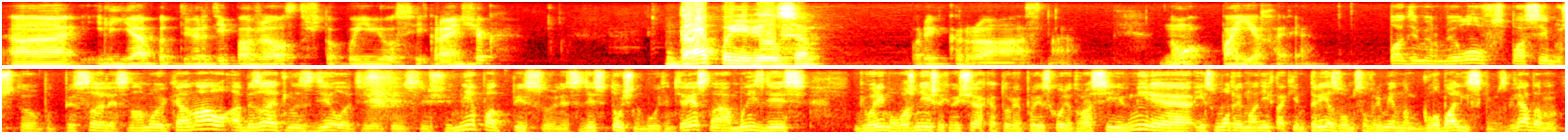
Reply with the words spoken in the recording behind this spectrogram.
Илья, подтверди, пожалуйста, что появился экранчик. Да, появился. Прекрасно. Ну, поехали. Владимир Белов, спасибо, что подписались на мой канал. Обязательно сделайте это, если еще не подписывались. Здесь точно будет интересно. А мы здесь говорим о важнейших вещах, которые происходят в России и в мире, и смотрим на них таким трезвым, современным, глобалистским взглядом,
